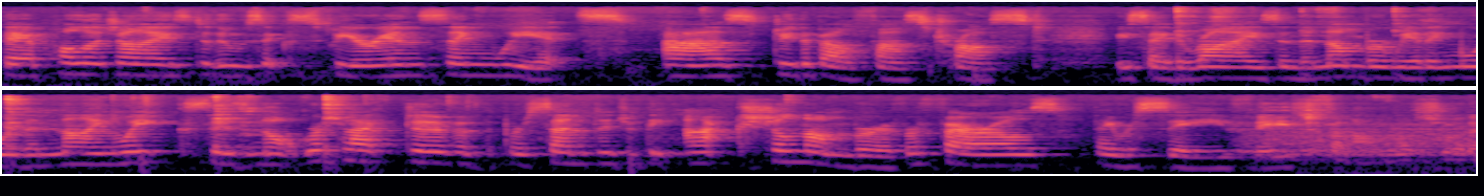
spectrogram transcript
They apologise to those experiencing waits, as do the Belfast Trust, who say the rise in the number waiting more than nine weeks is not reflective of the percentage of the actual number of referrals they receive. Needs phenomenal, so it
